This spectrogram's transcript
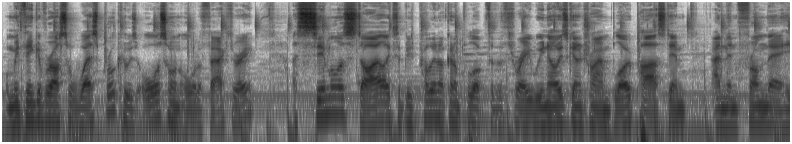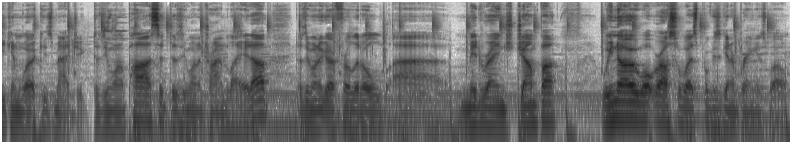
When we think of Russell Westbrook, who is also an order factory, a similar style, except he's probably not going to pull up for the three. We know he's going to try and blow past him, and then from there he can work his magic. Does he want to pass it? Does he want to try and lay it up? Does he want to go for a little uh, mid range jumper? We know what Russell Westbrook is going to bring as well.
